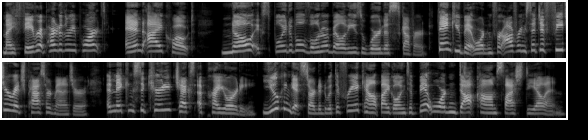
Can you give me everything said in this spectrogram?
My favorite part of the report and I quote, no exploitable vulnerabilities were discovered. Thank you, Bitwarden, for offering such a feature rich password manager and making security checks a priority. You can get started with a free account by going to bitwarden.com slash DLN.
